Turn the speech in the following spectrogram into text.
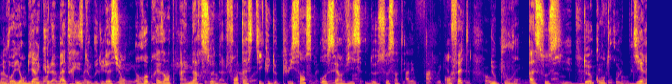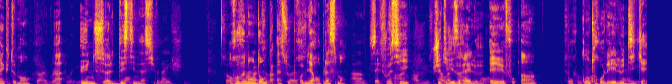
Nous voyons bien que la matrice de modulation représente un arsenal fantastique de puissance au service de ce synthé. En fait, nous pouvons associer deux contrôles directement à une seule destination. Revenons donc à ce premier emplacement. Cette fois-ci, j'utiliserai le LFO1 pour contrôler le decay,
